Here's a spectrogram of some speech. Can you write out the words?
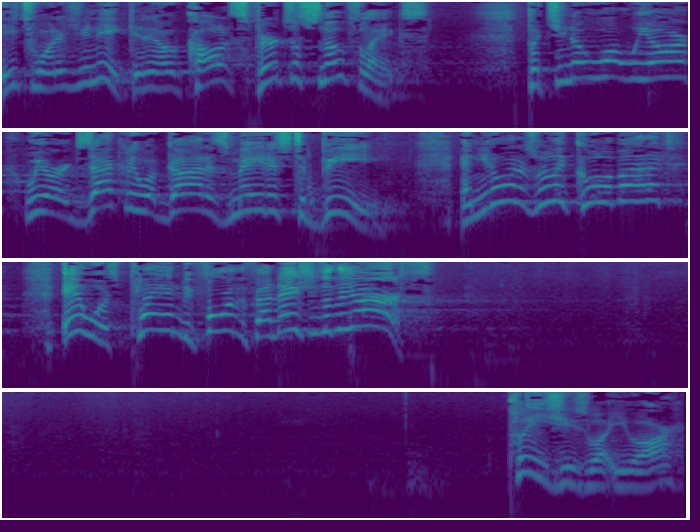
Each one is unique. You know, call it spiritual snowflakes. But you know what we are? We are exactly what God has made us to be. And you know what is really cool about it? It was planned before the foundations of the earth. Please use what you are.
